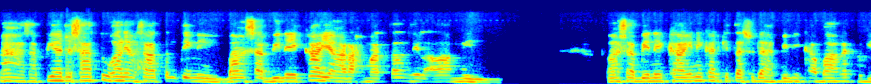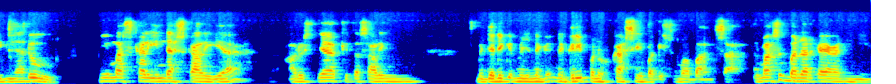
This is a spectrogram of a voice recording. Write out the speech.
Nah, tapi ada satu hal yang sangat penting nih, bangsa bineka yang rahmatan lil alamin. Bangsa bineka ini kan kita sudah bineka banget begini. Aduh, ini mas sekali indah sekali ya. Harusnya kita saling menjadi negeri penuh kasih bagi semua bangsa, termasuk Bandar Kayangan ini.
